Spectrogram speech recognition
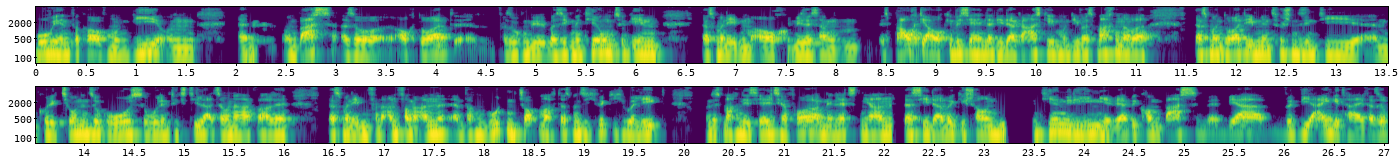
wo wir hin verkaufen und wie und, ähm, und was. Also auch dort äh, versuchen wir über Segmentierung zu gehen, dass man eben auch, wie soll ich sagen, es braucht ja auch gewisse Händler, die da Gas geben und die was machen, aber dass man dort eben inzwischen sind die ähm, Kollektionen so groß, sowohl im Textil als auch in der Hardware, dass man eben von Anfang an einfach einen guten Job macht, dass man sich wirklich überlegt, und das machen die Sales hervorragend in den letzten Jahren, dass sie da wirklich schauen, segmentieren wir die Linie, wer bekommt was, wer wird wie eingeteilt. Also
